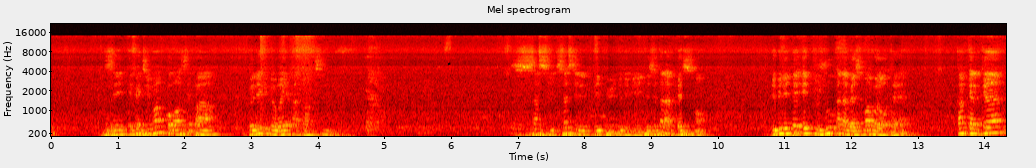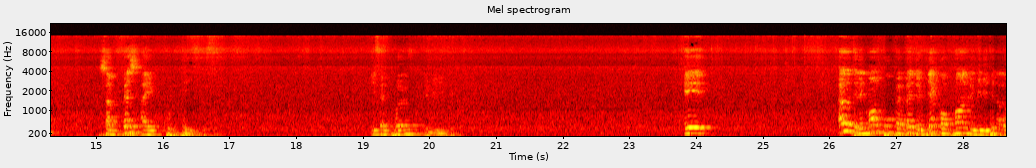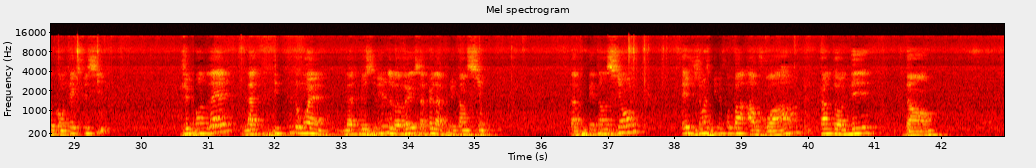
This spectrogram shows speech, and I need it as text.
c'est effectivement commencer par donner une oreille attentive. Ça, c'est le début de l'humilité. C'est un abaissement. L'humilité est toujours un abaissement volontaire. Quand quelqu'un s'abaisse à écouter, il fait preuve d'humilité. Et un autre élément pour permettre de bien comprendre l'humilité dans le contexte ici, je prendrais la, tout au moins le synonyme de l'oreille s'appelle la prétention. La prétention est justement ce qu'il ne faut pas avoir quand on est dans.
